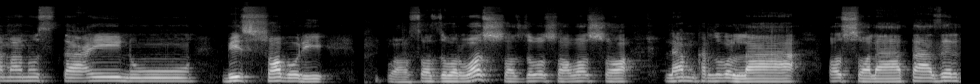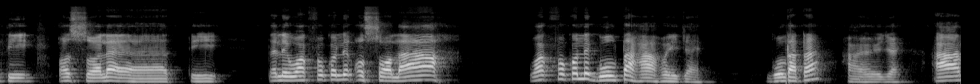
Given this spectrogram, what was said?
আমানুস্তাইনু বিশ সবরি ওয়া সজ জবর ওয়াস সজ জবর স ওয়াস স লাম খার জবর লা অসলা তাজের তি অসলাতি তাহলে ওয়াকফ করলে অসলাহ ওয়াকফ করলে গোলতা হা হয়ে যায়। গোলতাটা হা হয়ে যায়। আর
